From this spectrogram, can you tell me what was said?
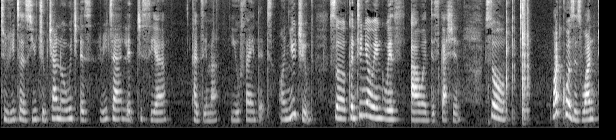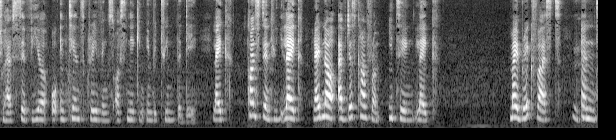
to Rita's YouTube channel, which is Rita Leticia Kadzima. You find it on YouTube. So continuing with our discussion. So what causes one to have severe or intense cravings of snacking in between the day? Like constantly. Like right now, I've just come from eating like my breakfast, Mhm. and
